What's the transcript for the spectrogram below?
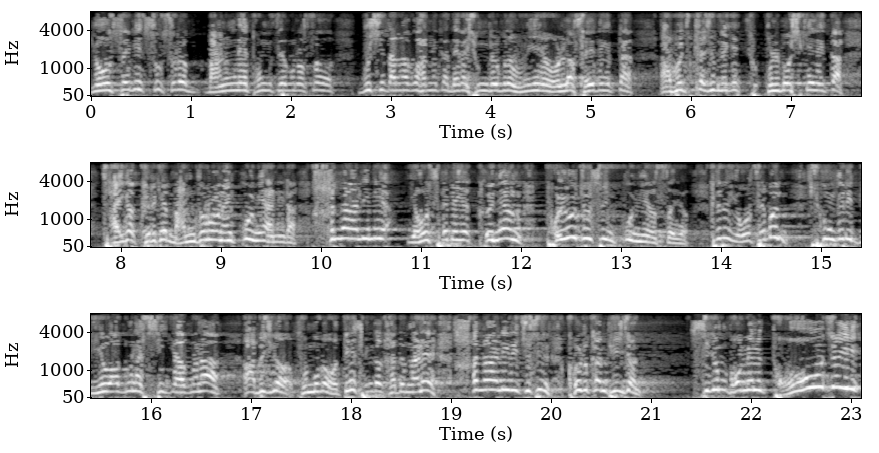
요셉이 스스로 막내 동생으로서 무시당하고 하니까 내가 형들보다 위에 올라서야 되겠다. 아버지까지 내게 굴복시켜야 되겠다. 자기가 그렇게 만들어낸 꿈이 아니라 하나님이 요셉에게 그냥 보여주신 꿈이었어요. 그래서 요셉은 형들이 미워하거나 시기하거나 아버지가 부모가 어떻게 생각하든 간에 하나님이 주신 거룩한 비전. 지금 보면 도저히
